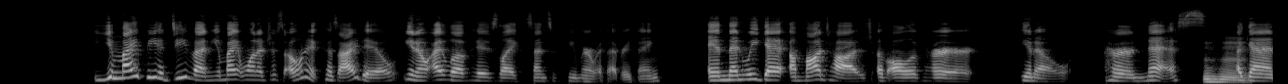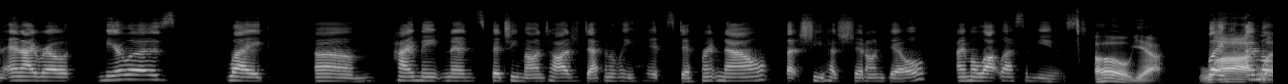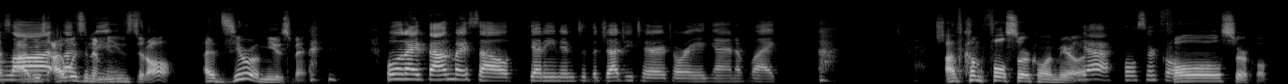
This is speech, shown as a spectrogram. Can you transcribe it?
you might be a diva and you might want to just own it because I do. You know, I love his like sense of humor with everything. And then we get a montage of all of her, you know, her ness Mhm. again. And I wrote Myrla's like um high maintenance bitchy montage definitely hits different now that she has shit on Gil. I'm a lot less amused. Oh, yeah. Like, Lot I'm a less. I was lot I less wasn't amused. amused. at all. I had zero amusement. Well, and I found myself getting into the judgy territory again of like, "Ah. I've come full circle in Myrla. yeah, full circle. Full circle.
